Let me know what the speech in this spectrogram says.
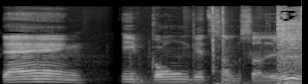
Dang. He gon' get some sleep.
